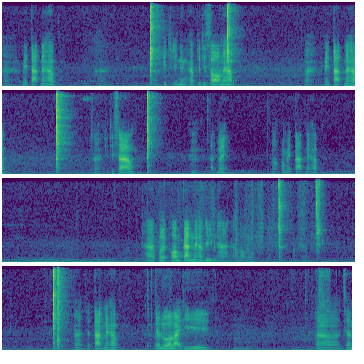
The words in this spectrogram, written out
อ่าไม่ตัดนะครับ ปิดชุดที่ 1 ครับ ชุดที่ 2 นะครับอ่าไม่ตัดนะครับอ่าชุดที่3อืมตัดไหมอ๋อก็ไม่ตัดนะครับ ถ้าเปิดพร้อมกันนะครับ จะมีปัญหาเอาลองดูจะตัดนะครับ จะรั่วไหลที่ชั้น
